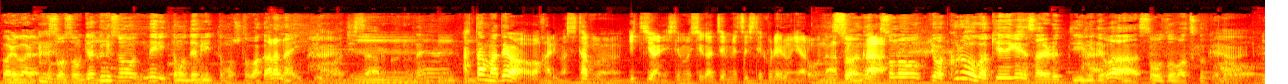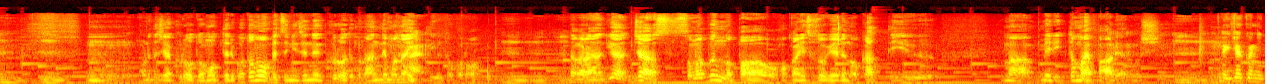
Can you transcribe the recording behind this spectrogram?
我々はね。そうそう逆にそのメリットもデメリットもちょっとわからないっていうのは実際あるからね、頭では分かります。多分一夜にして虫が全滅してくれるんやろうなそうやね。とかその要は苦労が軽減されるっていう意味では想像はつくけど、はい。うんうん、俺たちが苦労と思ってることも別に全然苦労でも何でもないっていうところ、だからいやじゃあその分のパワーを他に注げるのかっていうまあメリットもやっぱあるやろうし、うん。で逆に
